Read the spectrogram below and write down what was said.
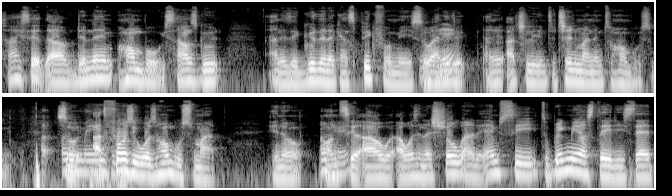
So I said, uh, the name Humble, it sounds good, and it's a good name that can speak for me. So I need to, I need actually need to change my name to Humble Smith. so amazing. at first it was Humble Smart, you know, Okay. until I, I was in a show and the MC to bring me on stage, he said,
